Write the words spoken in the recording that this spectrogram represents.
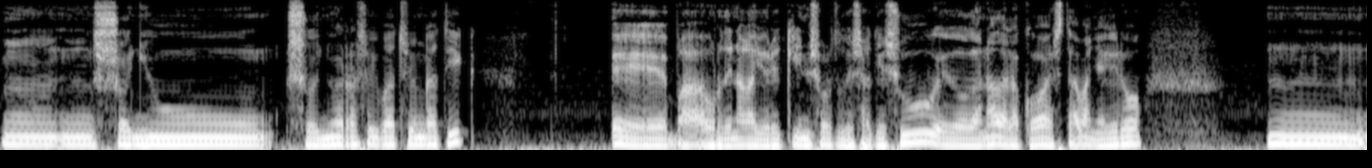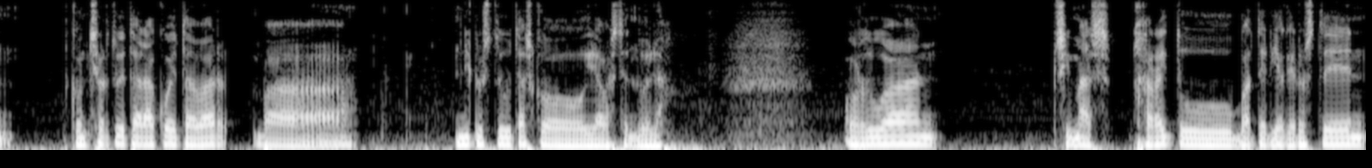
mm, soinu soinu errazoi batzuen gatik e, ba, ordenagaiorekin sortu dezakezu edo dana dalakoa, ez da, baina gero mm, kontzertuetarako eta bar ba, nik uste dut asko irabazten duela. Orduan Simaz, jarraitu bateriak erosten,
